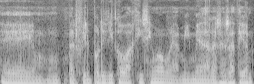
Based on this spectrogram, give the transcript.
eh, un perfil político bajísimo, pues a mí me da la sensación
